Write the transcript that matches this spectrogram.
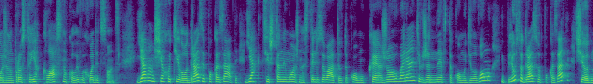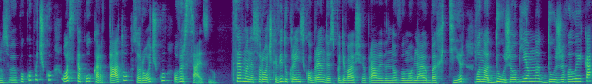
Боже, ну просто як класно, коли виходить сонце. Я вам ще хотіла одразу показати, як ці штани можна стилізувати у такому casual варіанті, вже не в такому діловому, і плюс одразу показати ще одну свою покупочку: ось таку картату сорочку оверсайзну. Це в мене сорочка від українського бренду. Я сподіваюся, що я правильно вимовляю Бехтір. Вона дуже об'ємна, дуже велика.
